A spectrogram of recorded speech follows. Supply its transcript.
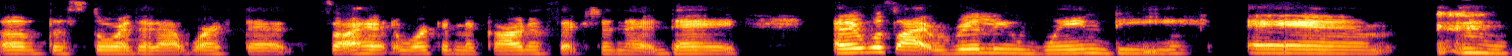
of the store that I worked at. So I had to work in the garden section that day, and it was like really windy, and it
